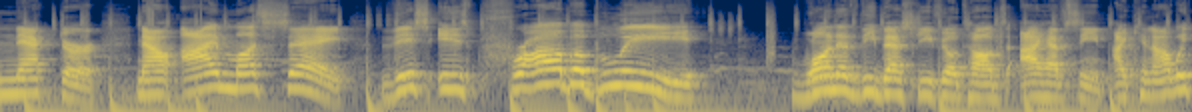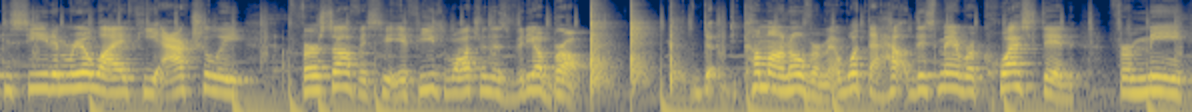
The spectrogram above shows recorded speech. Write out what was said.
Nectar. Now, I must say, this is probably one of the best G Fuel tubs I have seen. I cannot wait to see it in real life. He actually, first off, if he's watching this video, bro, come on over, man. What the hell? This man requested for me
